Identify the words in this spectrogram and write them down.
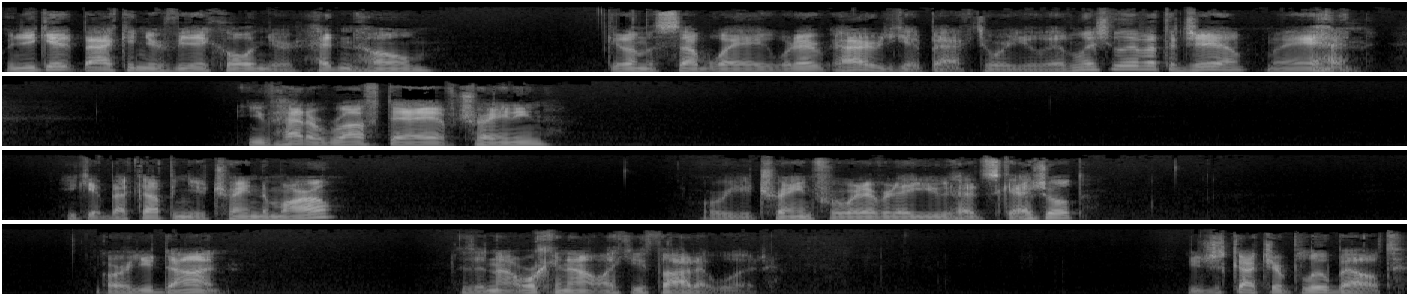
When you get back in your vehicle and you're heading home, get on the subway, whatever, however you get back to where you live, unless you live at the gym, man, you've had a rough day of training. You get back up and you train tomorrow, or you train for whatever day you had scheduled, or are you done? Is it not working out like you thought it would? You just got your blue belt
